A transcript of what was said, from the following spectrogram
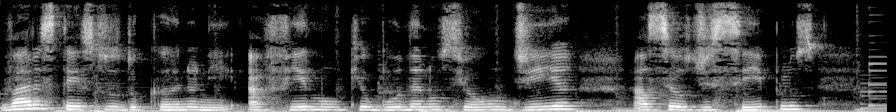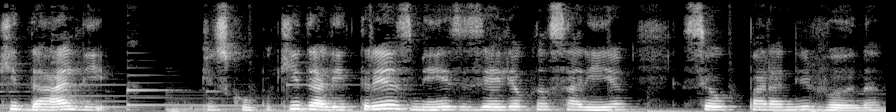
Vários textos do cânone afirmam que o Buda anunciou um dia aos seus discípulos que dali, que desculpa, que dali três meses ele alcançaria seu paranirvana.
